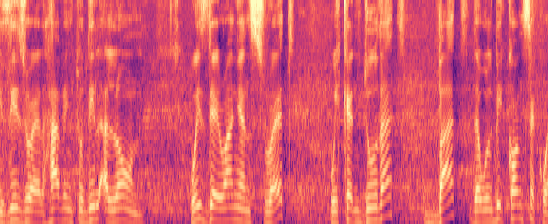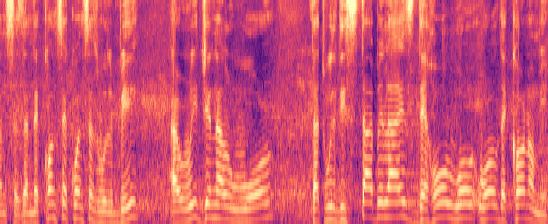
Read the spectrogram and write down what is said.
is Israel having to deal alone with the Iranian threat. We can do that, but there will be consequences, and the consequences will be a regional war that will destabilize the whole world, economy.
